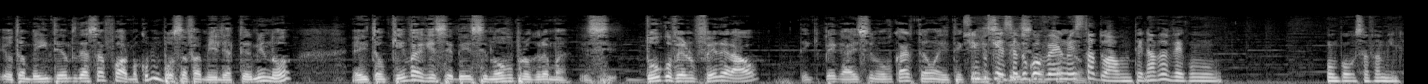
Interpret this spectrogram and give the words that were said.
Eu também entendo dessa forma. Como o Bolsa Família terminou, então quem vai receber esse novo programa esse, do governo federal tem que pegar esse novo cartão aí. Tem que Sim, porque esse é do governo estadual, não tem nada a ver com, com o Bolsa Família.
